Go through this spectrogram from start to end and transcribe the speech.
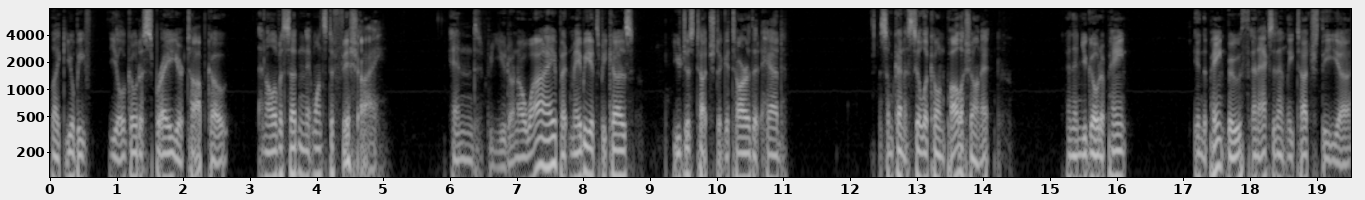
Like you'll be you'll go to spray your top coat and all of a sudden it wants to fish eye. And you don't know why, but maybe it's because you just touched a guitar that had some kind of silicone polish on it, and then you go to paint in the paint booth and accidentally touch the uh,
